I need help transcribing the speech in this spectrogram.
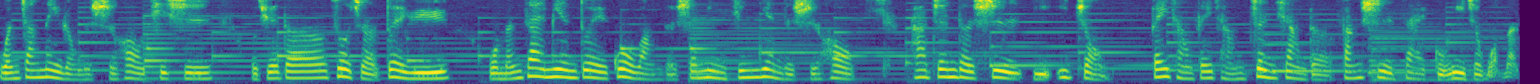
文章内容的时候，其实我觉得作者对于我们在面对过往的生命经验的时候，他真的是以一种非常非常正向的方式在鼓励着我们。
